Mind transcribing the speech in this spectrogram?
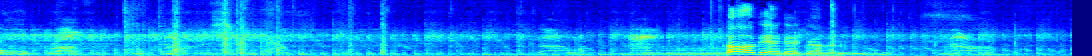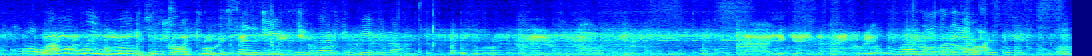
Oh, bruv. Oh, okay, I gotta grab him. Well, I'm only real cute talking with the sardines, so you guys can make it up. Well, I get my guys prepared for war.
